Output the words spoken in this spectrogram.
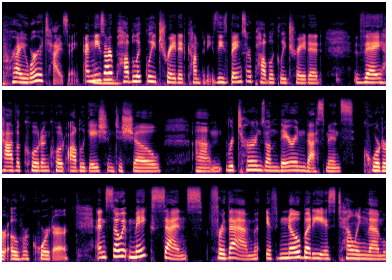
prioritizing. And these are Mhm. publicly traded companies. These banks are publicly traded. They have a quote unquote obligation to show um, returns on their investments quarter over quarter. And so it makes sense for them if nobody is telling them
